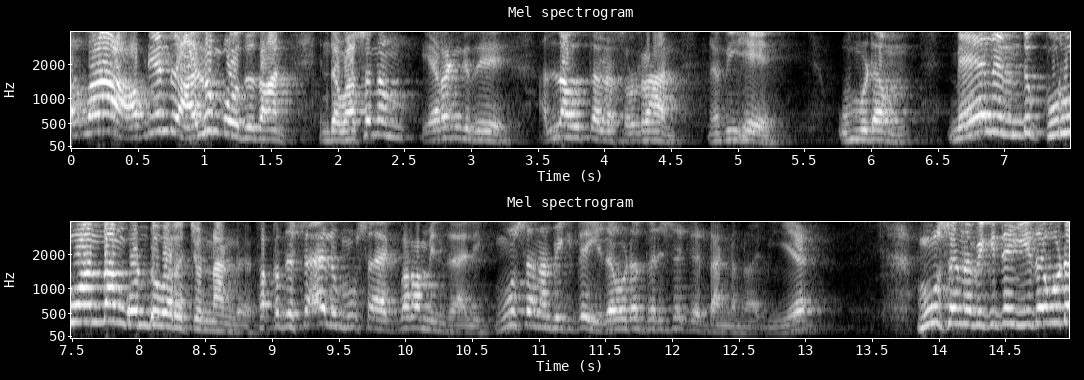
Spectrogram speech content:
அல்லா அப்படின்னு அழும்போது தான் இந்த வசனம் இறங்குது. அல்லாஹு தாலா சொல்றான் நபியே உம்மிடம் மேலிருந்து குருவான் தான் கொண்டு வர சொன்னாங்க. பக்கத்து சேலு மூசா அக்பரம் இந்த அலி மூசா நபிக்கிட்ட இதை விட பெருசாக கேட்டாங்க நபியே. மூச நபிக்கிட்ட இதை விட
